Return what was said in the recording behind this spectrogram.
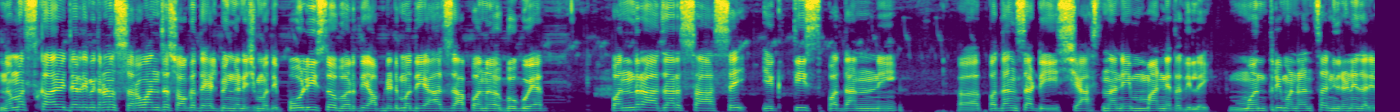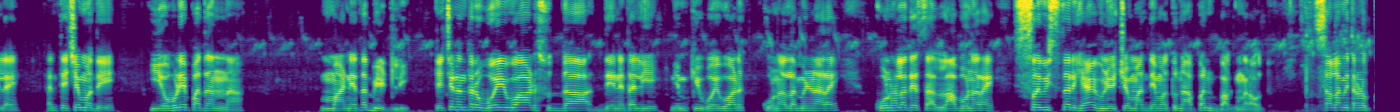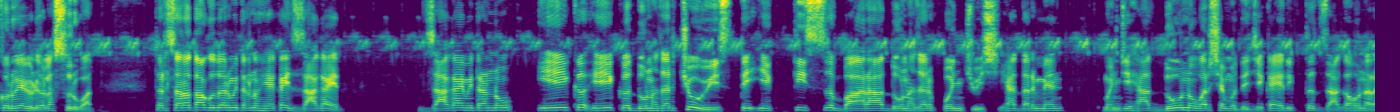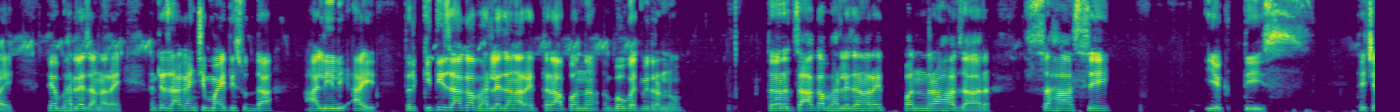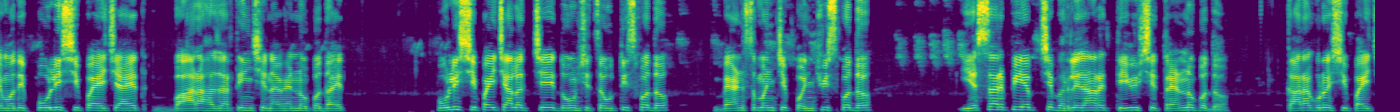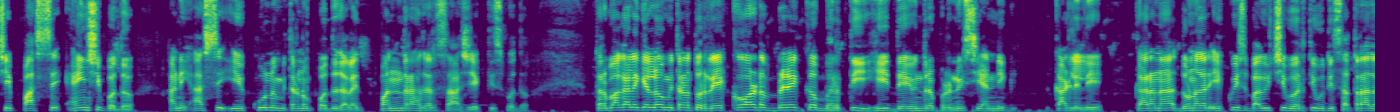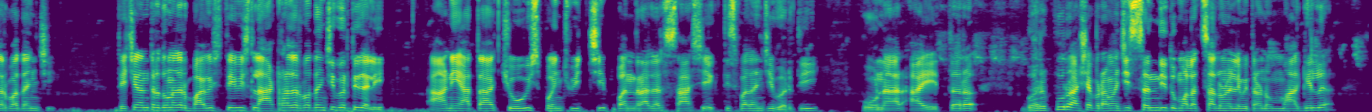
नमस्कार विद्यार्थी मित्रांनो. सर्वांचं स्वागत आहे हेल्पिंग गणेशमध्ये पोलीस भरती अपडेटमध्ये आज आपण बघूयात. पंधरा हजार सहाशे एकतीस पदांनी पदांसाठी शासनाने मान्यता दिली आहे मंत्रिमंडळाचा निर्णय झालेला आहे. आणि त्याच्यामध्ये एवढ्या पदांना मान्यता भेटली. त्याच्यानंतर वयवाढसुद्धा देण्यात आली आहे. नेमकी वयवाढ कोणाला मिळणार आहे? कोणाला त्याचा लाभ होणार आहे? सविस्तर ह्या व्हिडिओच्या माध्यमातून आपण बघणार आहोत. चला मित्रांनो करूया व्हिडिओला सुरुवात. तर सर्वात अगोदर मित्रांनो ह्या काही जागा आहेत. जागा आहे मित्रांनो एक एक दोन हजार चोवीस ते एकतीस बारा दोन हजार पंचवीस. ह्या दरम्यान म्हणजे ह्या दोन वर्षामध्ये जे काही रिक्त जागा होणार आहे त्या भरल्या जाणार आहे. आणि त्या जागांची माहितीसुद्धा आलेली आहे. तर किती जागा भरल्या जाणार आहेत तर आपण बघूयात मित्रांनो. तर जागा भरल्या जाणार आहेत पंधरा हजार सहाशे एकतीस. त्याच्यामध्ये पोलीस शिपायाचे आहेत बारा हजार तीनशे नव्याण्णव पद आहेत. पोलीस शिपाई चालकचे दोनशे चौतीस पदं बँड्समनचे पंचवीस पदं एस आर पी एफचे भरले जाणारे तेवीसशे त्र्याण्णव पदं कारागृह शिपाईचे पाचशे ऐंशी पदं आणि असे एकूण मित्रांनो पदं झाले आहेत पंधरा हजार सहाशे एकतीस पदं. तर बघायला गेलो मित्रांनो तो रेकॉर्ड ब्रेक भरती ही देवेंद्र फडणवीस यांनी काढलेली आहे. कारण दोन हजार एकवीस बावीसची भरती होती सतरा हजार पदांची. त्याच्यानंतर दोन हजार बावीस तेवीसला अठरा हजार पदांची भरती झाली. आणि आता चोवीस पंचवीसची पंधरा हजार सहाशे एकतीस पदांची भरती होणार आहे. तर भरपूर अशा प्रमाणाची संधी तुम्हाला चालून आली मित्रांनो. मागील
